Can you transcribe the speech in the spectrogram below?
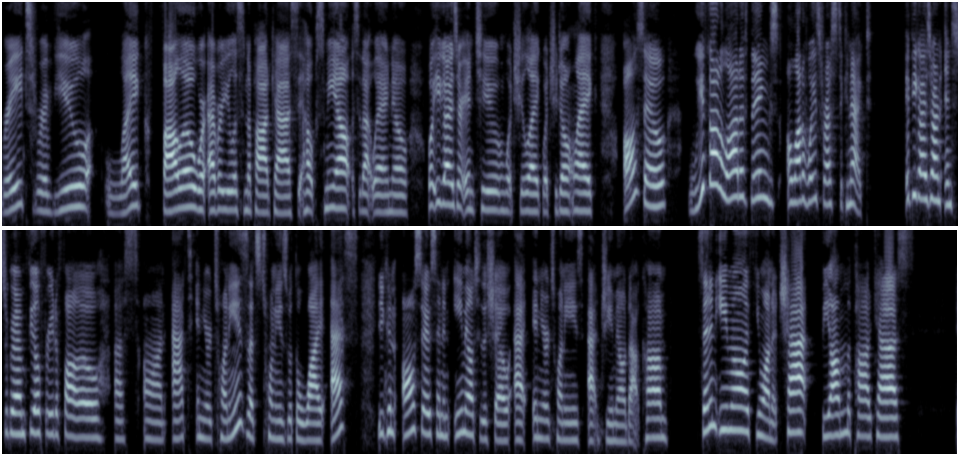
rate, review, like, follow wherever you listen to podcasts. It helps me out so that way I know what you guys are into, and what you like, what you don't like. Also, we've got a lot of things, a lot of ways for us to connect. If you guys are on Instagram, feel free to follow us on at in your 20s. That's 20s with a YS. You can also send an email to the show at in your 20s at gmail.com. Send an email if you want to chat, beyond the podcast.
